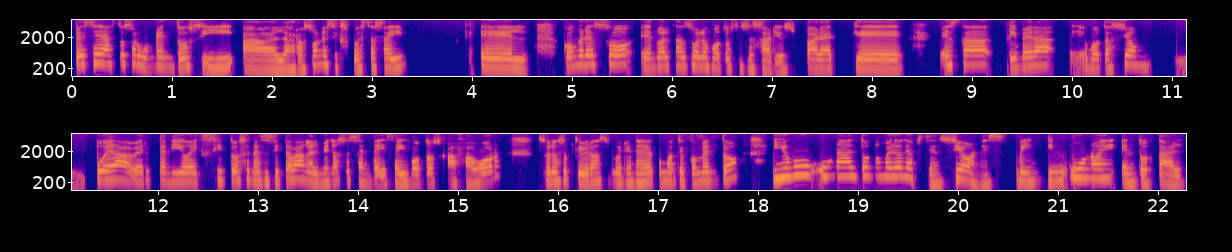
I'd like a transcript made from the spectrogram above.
Pese a estos argumentos y a las razones expuestas ahí, el Congreso eh, no alcanzó los votos necesarios para que esta primera eh, votación pueda haber tenido éxito, se necesitaban al menos 66 votos a favor, solo se obtuvieron 59, como te comento, y hubo un alto número de abstenciones, 21 en, total,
